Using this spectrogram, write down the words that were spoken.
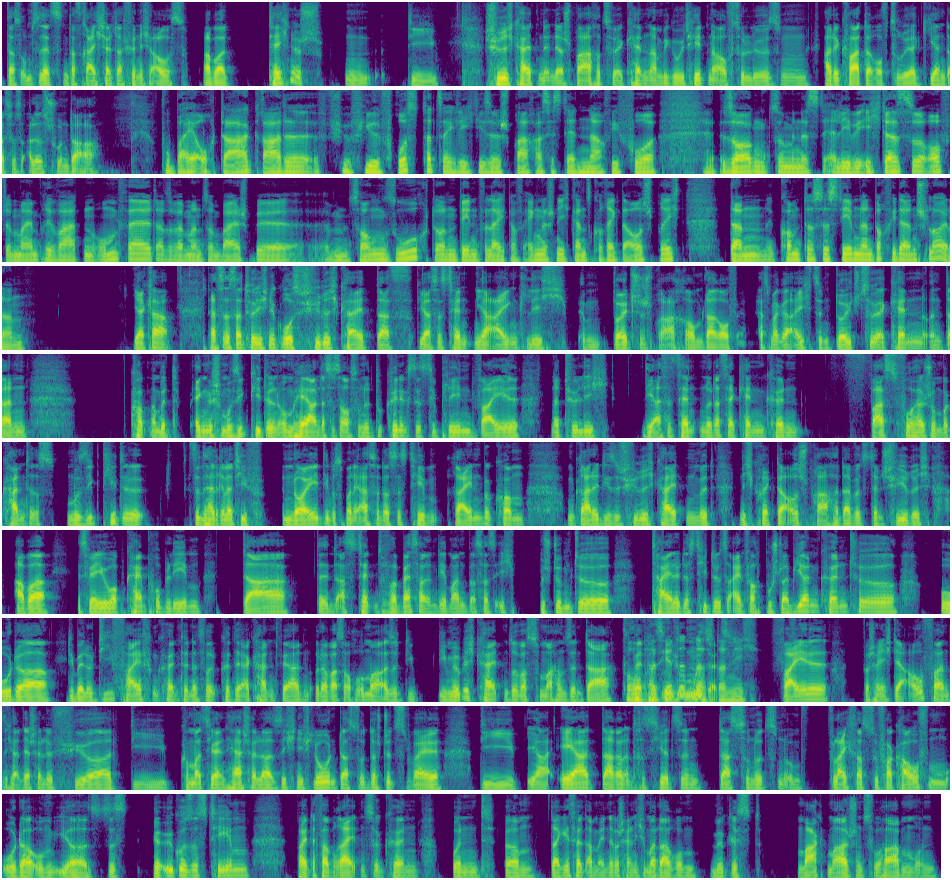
das umzusetzen, das reicht halt dafür nicht aus. Aber technisch die Schwierigkeiten in der Sprache zu erkennen, Ambiguitäten aufzulösen, adäquat darauf zu reagieren, das ist alles schon da. Wobei auch da gerade für viel Frust tatsächlich diese Sprachassistenten nach wie vor sorgen. Zumindest erlebe ich das so oft in meinem privaten Umfeld. Also wenn man zum Beispiel einen Song sucht und den vielleicht auf Englisch nicht ganz korrekt ausspricht, dann kommt das System dann doch wieder ins Schleudern. Ja klar, das ist natürlich eine große Schwierigkeit, dass die Assistenten ja eigentlich im deutschen Sprachraum darauf erstmal geeicht sind, Deutsch zu erkennen und dann kommt man mit englischen Musiktiteln umher und das ist auch so eine Königsdisziplin, weil natürlich die Assistenten nur das erkennen können, was vorher schon bekannt ist. Musiktitel sind halt relativ neu, die muss man erst in das System reinbekommen. Und gerade diese Schwierigkeiten mit nicht korrekter Aussprache, da wird es dann schwierig. Aber es wäre überhaupt kein Problem, da den Assistenten zu verbessern, indem man, was weiß ich, bestimmte Teile des Titels einfach buchstabieren könnte oder die Melodie pfeifen könnte, das könnte erkannt werden oder was auch immer. Also die, die Möglichkeiten, sowas zu machen, sind da. Warum passiert denn das dann nicht? Weil wahrscheinlich der Aufwand sich an der Stelle für die kommerziellen Hersteller sich nicht lohnt, das zu unterstützen, weil die ja eher daran interessiert sind, das zu nutzen, um vielleicht was zu verkaufen oder um ihr, ihr Ökosystem weiter verbreiten zu können. Und ähm, da geht es halt am Ende wahrscheinlich immer darum, möglichst Marktmargen zu haben. Und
